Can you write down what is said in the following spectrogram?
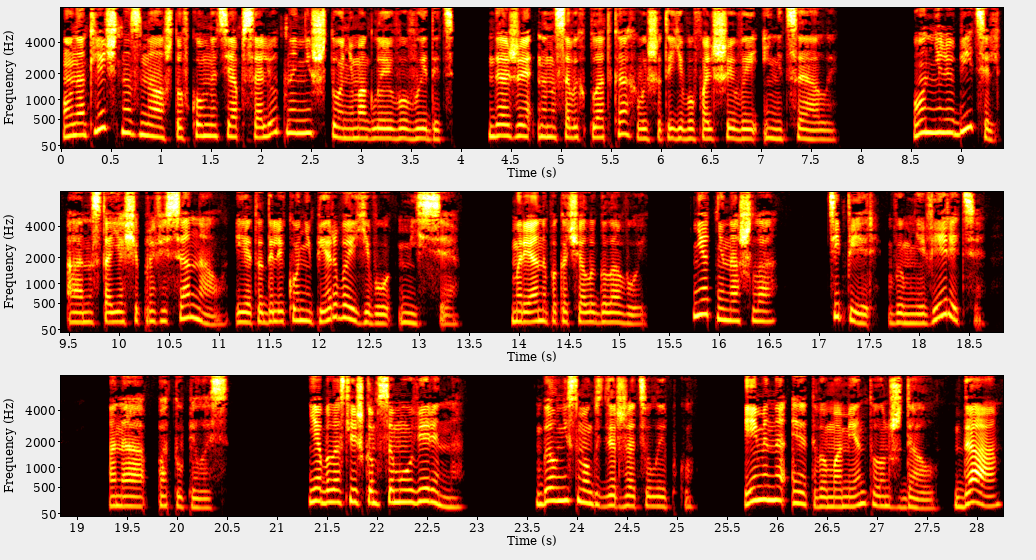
Он отлично знал, что в комнате абсолютно ничто не могло его выдать, даже на носовых платках вышиты его фальшивые инициалы. Он не любитель, а настоящий профессионал, и это далеко не первая его миссия. Мариана покачала головой. «Нет, не нашла. Теперь вы мне верите?» Она потупилась. Я была слишком самоуверенна. Белл не смог сдержать улыбку. Именно этого момента он ждал. «Да,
